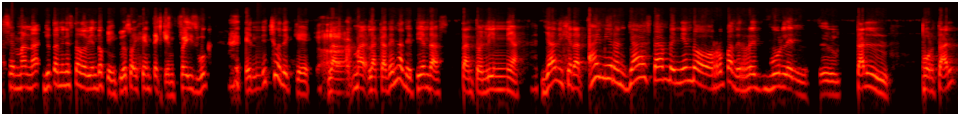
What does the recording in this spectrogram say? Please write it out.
semana, yo también he estado viendo que incluso hay gente que en Facebook, el hecho de que la, la cadena de tiendas, tanto en línea, ya dijeran, ay, miren, ya están vendiendo ropa de Red Bull en tal portal,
